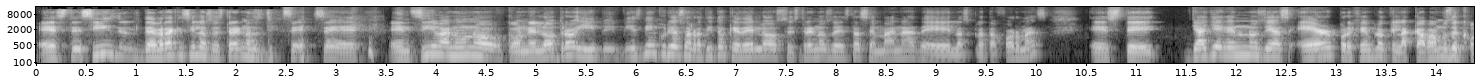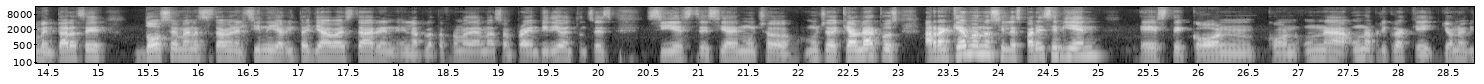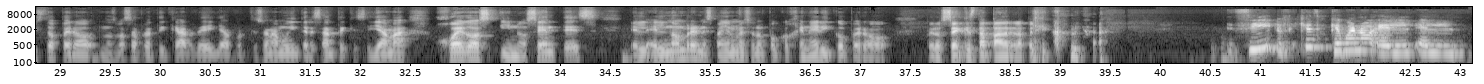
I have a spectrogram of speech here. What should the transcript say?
Este, sí, de verdad que sí, los estrenos se, enciman uno con el otro y, es bien curioso al ratito que dé los estrenos de esta semana de las plataformas. Este, ya llega en unos días Air, por ejemplo, que la acabamos de comentar hace dos semanas estaba en el cine y ahorita ya va a estar en, la plataforma de Amazon Prime Video. Entonces, sí, este, sí hay mucho, mucho de qué hablar. Pues arranquémonos, si les parece bien, este, con, con una, una película que yo no he visto, pero nos vas a platicar de ella porque suena muy interesante, que se llama Juegos Inocentes. El, nombre en español me suena un poco genérico, pero, pero sé que está padre la película. Sí, fíjense que bueno, el el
